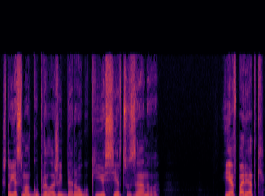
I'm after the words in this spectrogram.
что я смогу проложить дорогу к ее сердцу заново. «Я в порядке»,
